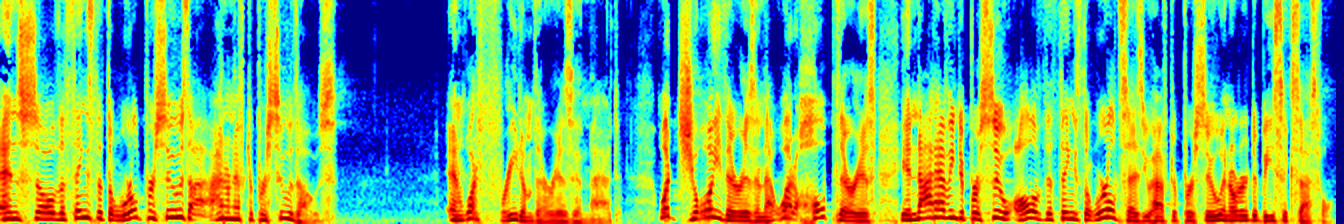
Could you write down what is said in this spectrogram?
and so the things that the world pursues, I, I don't have to pursue those. And what freedom there is in that. What joy there is in that. What hope there is in not having to pursue all of the things the world says you have to pursue in order to be successful.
